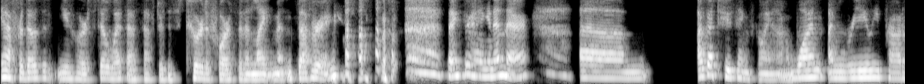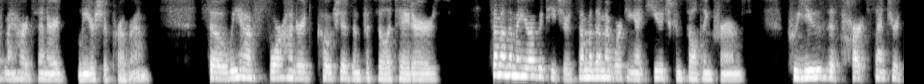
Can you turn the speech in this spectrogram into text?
Yeah, for those of you who are still with us after this tour de force of enlightenment and suffering, thanks for hanging in there. Um, I've got two things going on. One, I'm really proud of my heart centered leadership program. So we have 400 coaches and facilitators. Some of them are yoga teachers, some of them are working at huge consulting firms who use this heart centered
